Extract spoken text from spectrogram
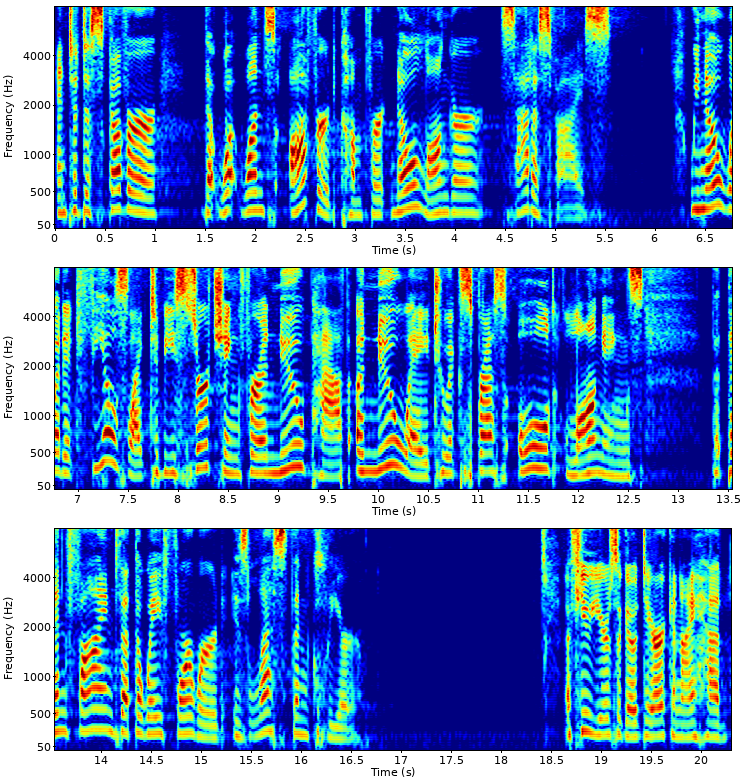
and to discover that what once offered comfort no longer satisfies. We know what it feels like to be searching for a new path, a new way to express old longings, but then find that the way forward is less than clear. A few years ago, Derek and I had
